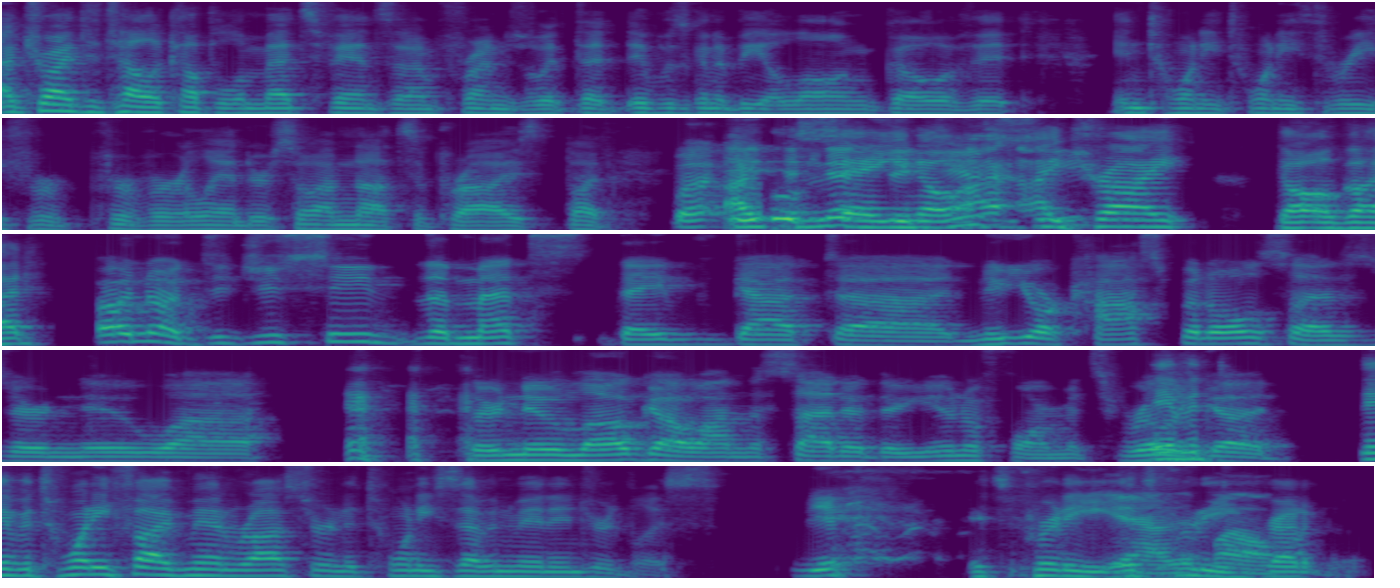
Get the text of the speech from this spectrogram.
I tried to tell a couple of Mets fans that I'm friends with that it was going to be a long go of it in 2023 for for Verlander. So I'm not surprised. But but I will Nick, say, you know, you I, I, try. Oh, go ahead. Oh no! Did you see the Mets? They've got uh, New York hospitals as their new uh, their new logo on the side of their uniform. It's really they good. They have a 25 man roster and a 27 man injured list. Yeah. It's pretty. Yeah, it's pretty well, incredible.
